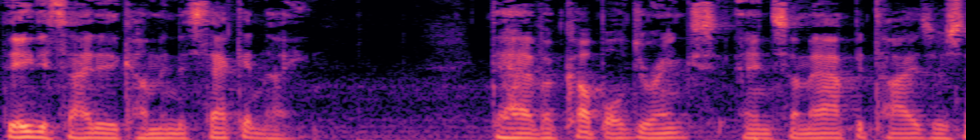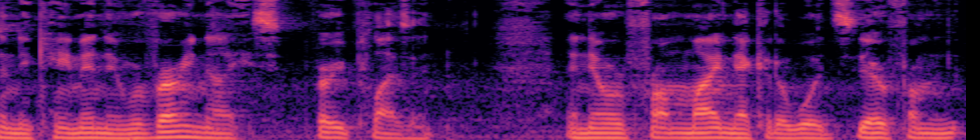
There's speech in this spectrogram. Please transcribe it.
they decided to come in the second night to have a couple drinks and some appetizers. And they came in. They were very nice, very pleasant, and they were from my neck of the woods. They're from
